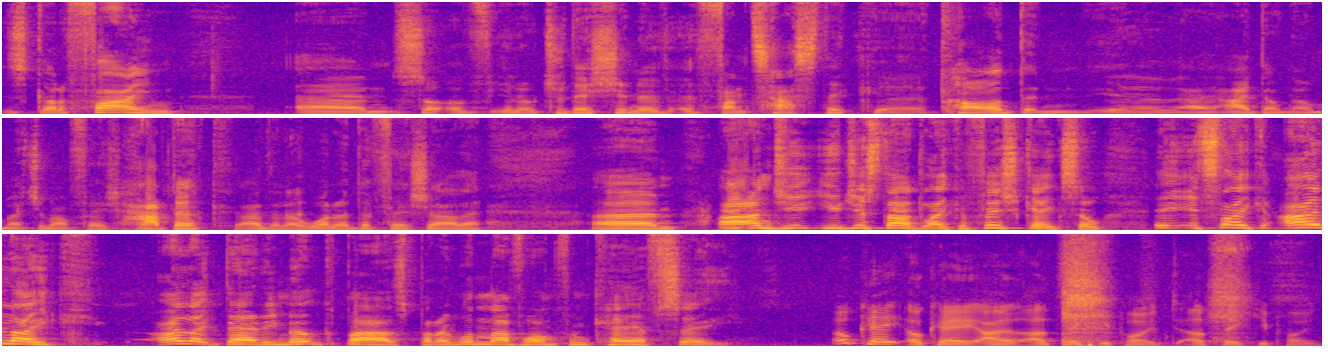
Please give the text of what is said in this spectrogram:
has got a fine um, sort of you know tradition of, of fantastic uh, cod and you know I, I don't know much about fish haddock I don't know what other fish are there um, and you, you just had like a fish cake so it's like I like I like dairy milk bars but I wouldn't have one from KFC Okay, okay, I'll, I'll take your point. I'll take your point.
